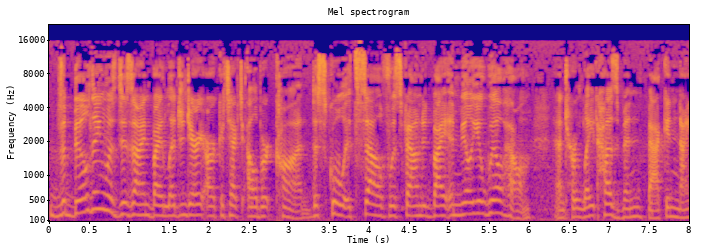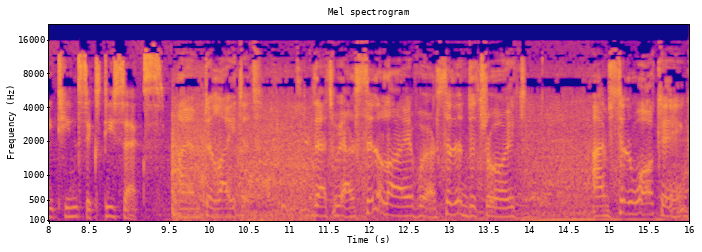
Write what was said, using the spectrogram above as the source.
The building was designed by legendary architect Albert Kahn. The school itself was founded by Amelia Wilhelm and her late husband back in 1966. I am delighted that we are still alive, we are still in Detroit. I'm still walking.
